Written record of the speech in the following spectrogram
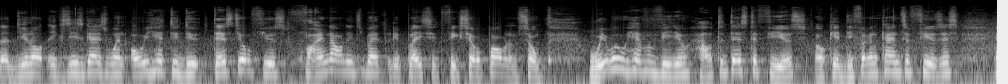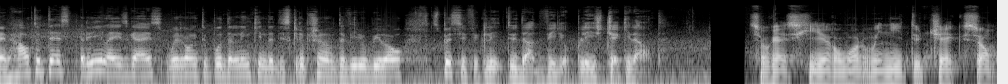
uh, do not exist guys when all you had to do test your fuse, find out it's bad, replace it, fix your problem. So we will have a video how to test a fuse, okay, different kinds of fuses and how to test relays guys. We're going to put the link in the description of the video below specifically to that video. Please check it out. So guys, here what we need to check. So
